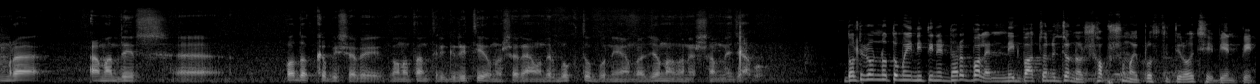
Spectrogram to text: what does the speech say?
আমরা আমাদের পদক্ষেপ হিসাবে গণতান্ত্রিক রীতি অনুসারে আমাদের বক্তব্য নিয়ে আমরা জনগণের সামনে যাব। দলটির অন্যতম এই নীতি নির্ধারক বলেন, নির্বাচনের জন্য সবসময় প্রস্তুতি রয়েছে বিএনপির।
